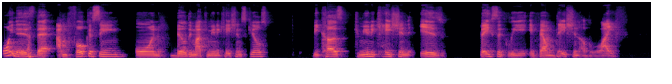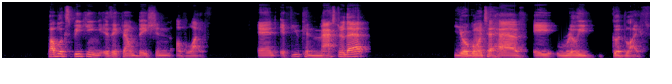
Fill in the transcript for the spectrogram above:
point is that I'm focusing on building my communication skills because communication is basically a foundation of life. Public speaking is a foundation of life. And if you can master that, you're going to have a really good life.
